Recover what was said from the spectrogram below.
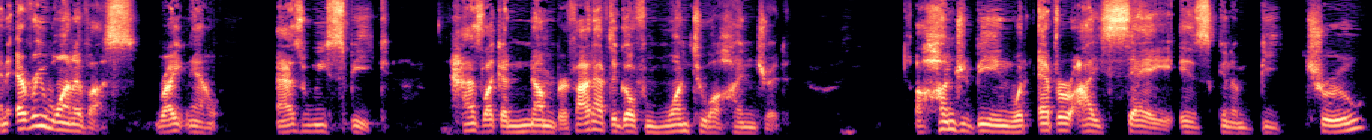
And every one of us right now, as we speak, has like a number. If I'd have to go from one to a hundred, a hundred being whatever I say is going to be true,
